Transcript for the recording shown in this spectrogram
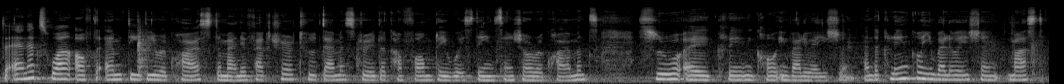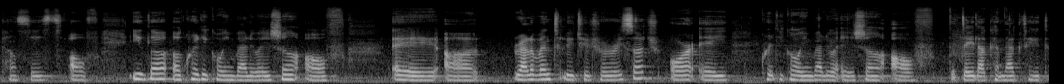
The Annex 1 of the MDD requires the manufacturer to demonstrate the conformity with the essential requirements through a clinical evaluation. And the clinical evaluation must consist of either a critical evaluation of a uh, relevant literature research or a critical evaluation of the data connected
